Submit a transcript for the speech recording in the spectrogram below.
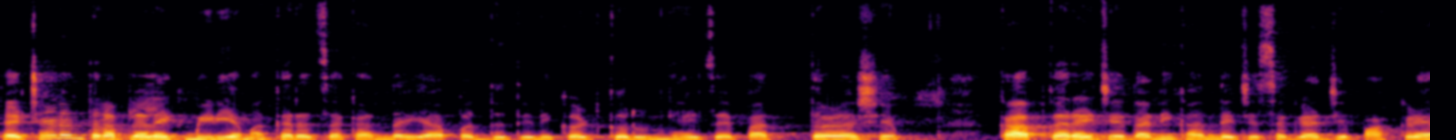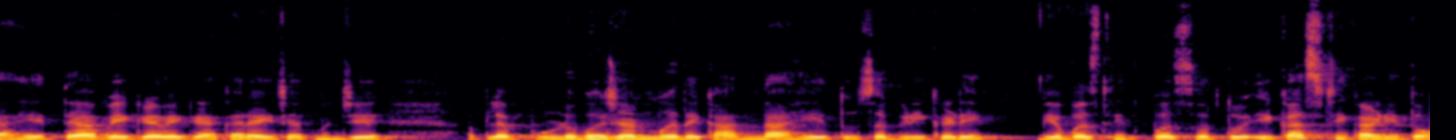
त्याच्यानंतर आपल्याला एक मीडियम आकाराचा कांदा या पद्धतीने कट करून घ्यायचा आहे. पातळ असे काप करायचे आहेत आणि कांद्याचे सगळ्यात जे पाकळ्या आहेत त्या वेगळ्या वेगळ्या करायच्या आहेत. म्हणजे आपल्या पूर्ण भज्यांमध्ये कांदा आहे तो सगळीकडे व्यवस्थित पसरतो. एकाच ठिकाणी तो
